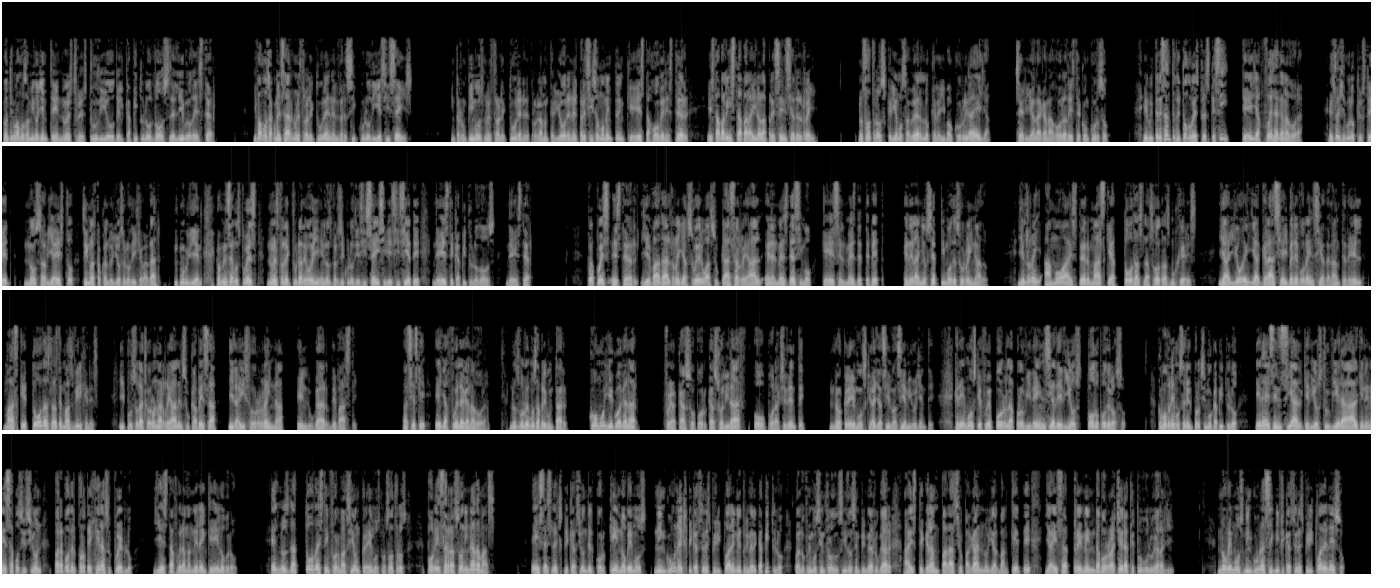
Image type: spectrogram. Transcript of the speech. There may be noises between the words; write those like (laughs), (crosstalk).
Continuamos, amigo oyente, en nuestro estudio del capítulo dos del libro de Esther. Y vamos a comenzar nuestra lectura en el versículo dieciséis. Interrumpimos nuestra lectura en el programa anterior en el preciso momento en que esta joven Esther estaba lista para ir a la presencia del rey. Nosotros queríamos saber lo que le iba a ocurrir a ella. ¿Sería la ganadora de este concurso? Y lo interesante de todo esto es que sí, que ella fue la ganadora. Estoy seguro que usted no sabía esto, sino hasta cuando yo se lo dije, ¿verdad? (laughs) Muy bien. Comencemos, pues, nuestra lectura de hoy en los versículos 16 y 17 de este capítulo 2 de Esther. Fue pues Esther llevada al rey Asuero a su casa real en el mes décimo, que es el mes de Tebet, en el año séptimo de su reinado. Y el rey amó a Esther más que a todas las otras mujeres, y halló ella gracia y benevolencia delante de él más que todas las demás vírgenes, y puso la corona real en su cabeza y la hizo reina en lugar de Basti. Así es que ella fue la ganadora. Nos volvemos a preguntar, ¿cómo llegó a ganar? ¿Fue acaso por casualidad o por accidente? No creemos que haya sido así, amigo oyente. Creemos que fue por la providencia de Dios Todopoderoso. Como veremos en el próximo capítulo, era esencial que Dios tuviera a alguien en esa posición para poder proteger a su pueblo, y esta fue la manera en que Él obró. Él nos da toda esta información, creemos nosotros, por esa razón y nada más. Esa es la explicación del por qué no vemos ninguna explicación espiritual en el primer capítulo, cuando fuimos introducidos en primer lugar a este gran palacio pagano y al banquete y a esa tremenda borrachera que tuvo lugar allí. No vemos ninguna significación espiritual en eso.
